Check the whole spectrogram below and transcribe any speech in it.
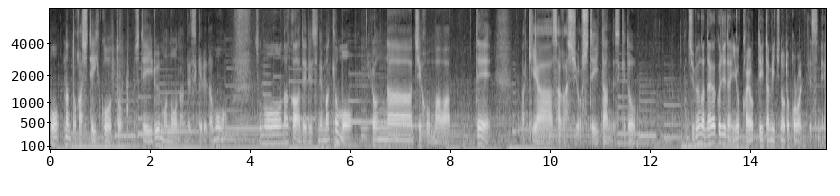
をなんとかしていこうとしているものなんですけれどもその中でですね、まあ、今日もいろんな地方回って空き家探しをしていたんですけど自分が大学時代によく通っていた道のところにですね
